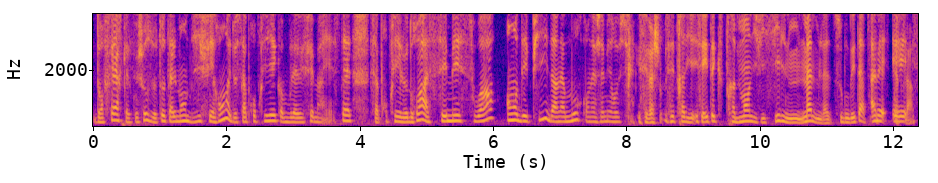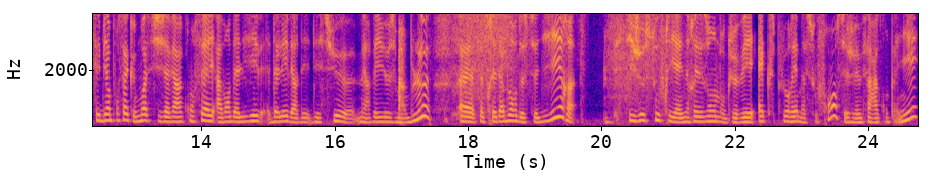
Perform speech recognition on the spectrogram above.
d'en faire quelque chose de totalement différent et de s'approprier, comme vous l'avez fait, Marie-Estelle, s'approprier le droit à s'aimer soi en dépit d'un amour qu'on n'a jamais reçu. Et c'est vachement, c'est très, ça a été extrêmement difficile, même la seconde étape. Ah mais, et c'est bien pour ça que moi, si j'avais un conseil avant d'aller d'aller vers des, cieux merveilleusement bleus, euh, ça serait d'abord de se dire si je souffre, il y a une raison, donc je vais explorer ma souffrance et je vais me faire accompagner.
